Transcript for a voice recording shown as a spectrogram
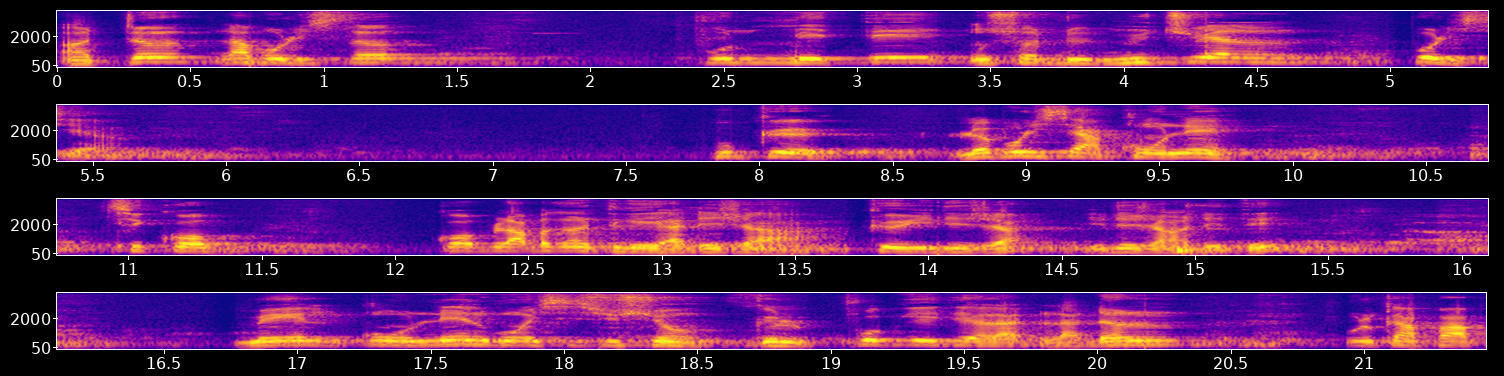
en deux la police pour mettre une sorte de mutuelle policière. Pour que le policier connaît si comme, comme la rentrée a déjà cueilli déjà, il est déjà endetté, mais qu'on ait une institution que le propriétaire la, la donne pour le capable,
